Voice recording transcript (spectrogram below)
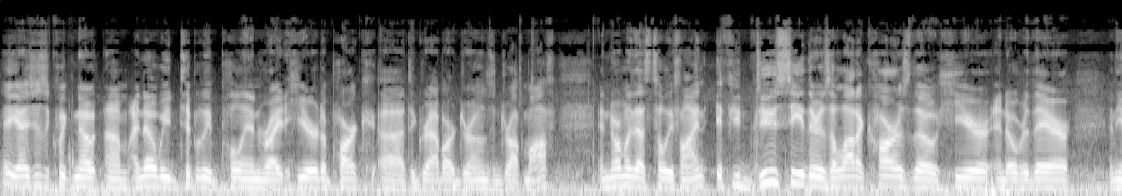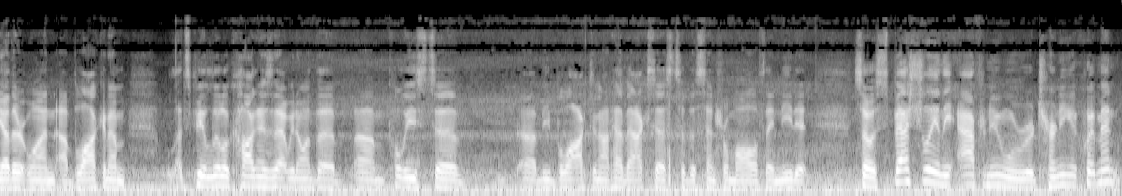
Hey guys, just a quick note. Um, I know we typically pull in right here to park uh, to grab our drones and drop them off. And normally that's totally fine. If you do see there's a lot of cars though here and over there and the other one uh, blocking them, let's be a little cognizant that we don't want the um, police to uh, be blocked and not have access to the central mall if they need it. So especially in the afternoon when we're returning equipment,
